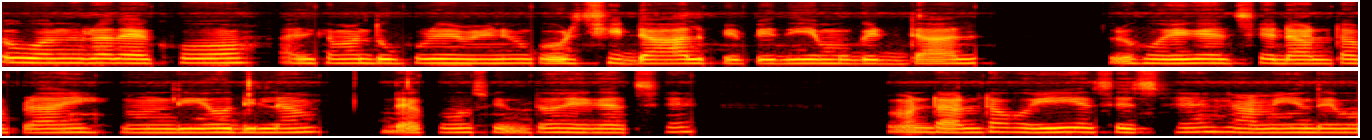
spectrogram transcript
তো বন্ধুরা দেখো, আজকে আমার দুপুরের মেনু করছি ডাল, পেঁপে দিয়ে মুগের ডাল। তো হয়ে গেছে ডালটা প্রায়, নুন দিয়েও দিলাম। দেখো সিদ্ধ হয়ে গেছে। আমার ডালটা হয়েই এসেছে, নামিয়ে দেবো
